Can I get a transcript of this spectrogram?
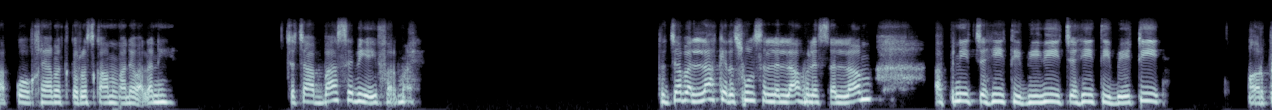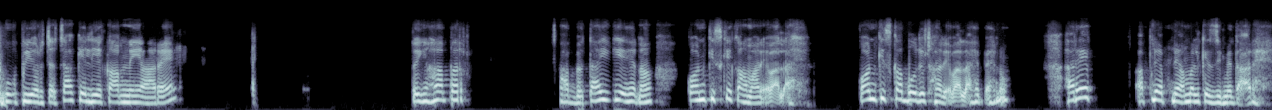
آپ کو قیامت کا روز کام آنے والا نہیں چچا عباس سے بھی یہی فرمائے۔ تو جب اللہ کے رسول صلی اللہ علیہ وسلم اپنی چہی تھی بیوی چہی تھی بیٹی اور پھوپھی اور چچا کے لیے کام نہیں آ رہے، تو یہاں پر آپ بتائیے ہے نا، کون کس کے کام آنے والا ہے؟ کون کس کا بوجھ اٹھانے والا ہے بہنوں؟ ہر ایک اپنے اپنے عمل کے ذمہ دار ہیں۔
